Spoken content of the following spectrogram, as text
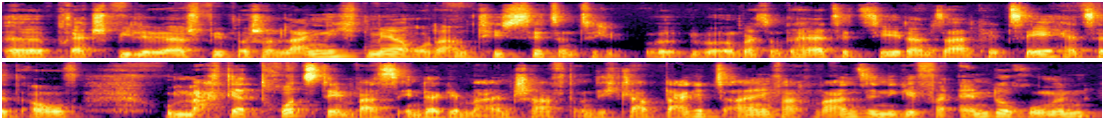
äh, Brettspiele ja, spielt man schon lang nicht mehr oder am Tisch sitzt und sich äh, über irgendwas unterhält, sitzt jeder an seinem PC, Headset auf und macht ja trotzdem was in der Gemeinschaft. Und ich glaube, da gibt's einfach wahnsinnige Veränderungen,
